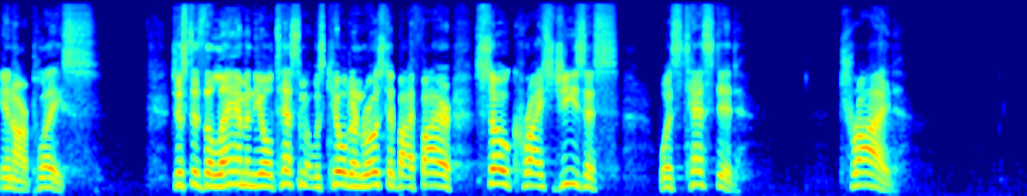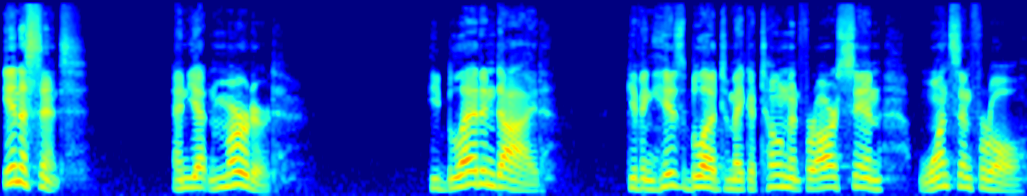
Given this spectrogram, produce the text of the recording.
in our place. Just as the lamb in the Old Testament was killed and roasted by fire, so Christ Jesus was tested, tried, innocent, and yet murdered. He bled and died, giving his blood to make atonement for our sin once and for all.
